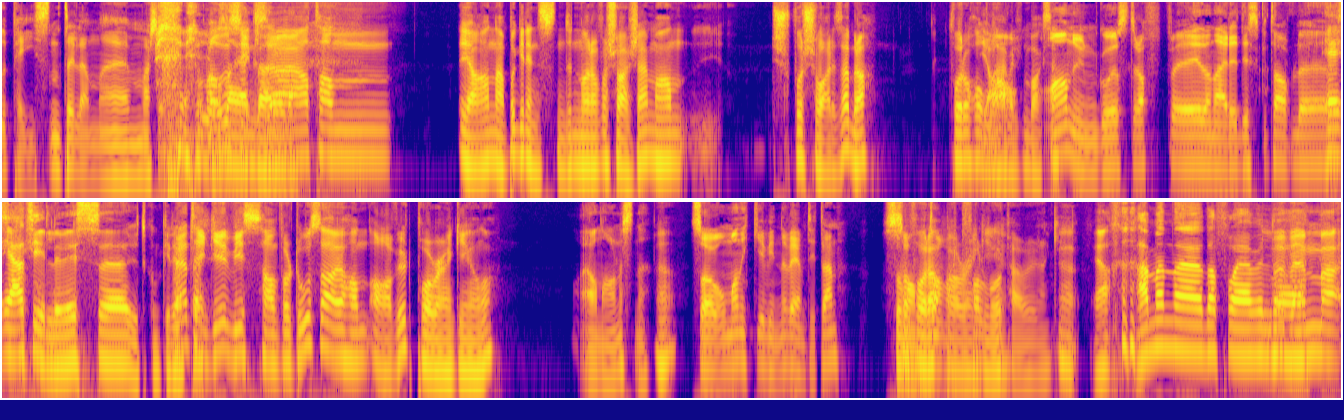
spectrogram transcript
du pacen til den uh, Mercedesen? Ja, Og så da er jeg klar jeg at han Ja, han er på grensen til når han forsvarer seg, men han forsvarer seg bra. For å holde Hamilton bak og seg. han unngår jo straff eh, i den der diskutable Jeg, jeg er tydeligvis uh, Men jeg tenker, hvis han får to, så har jo han avgjort power-rankinga nå. Ja, han har nesten det. Ja. Så om han ikke vinner VM-tittelen, så, Så får han fall power-ranking, vår power ranking. Ja. Ja. Nei, men uh, da får jeg vel Men eh, hvem er,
